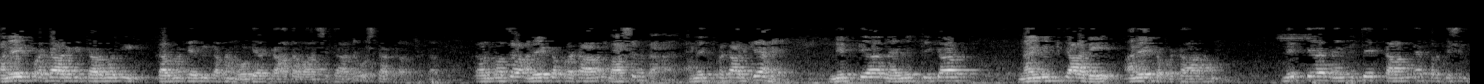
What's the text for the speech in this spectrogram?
अनेक प्रकार के कर्म भी कर्म के भी कथन हो गया, कहा था भाष्यकार ने, उसका कर्म से अनेक प्रकार भाष्य में कहा है। अनेक प्रकार क्या है? नित्य, नैमित्तिक नैमित्तिक आदि अनेक प्रकार नित्य, नैमित्तिक काम में प्रतिष्ठित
